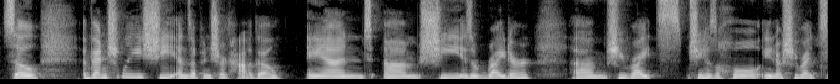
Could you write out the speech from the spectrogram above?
So eventually she ends up in Chicago and um, she is a writer. Um, she writes, she has a whole, you know, she writes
